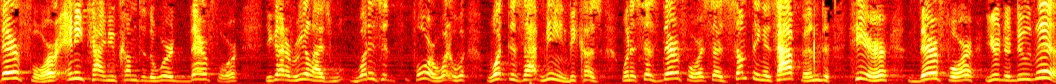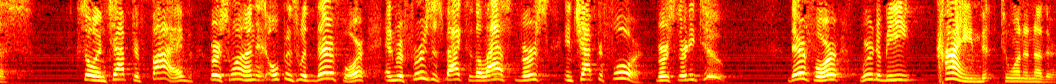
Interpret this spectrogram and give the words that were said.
Therefore, anytime you come to the word therefore, you got to realize what is it for? What, what, what, does that mean? Because when it says therefore, it says something has happened here, therefore you're to do this. So in chapter 5, verse 1, it opens with therefore and refers us back to the last verse in chapter 4, verse 32. Therefore, we're to be kind to one another.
